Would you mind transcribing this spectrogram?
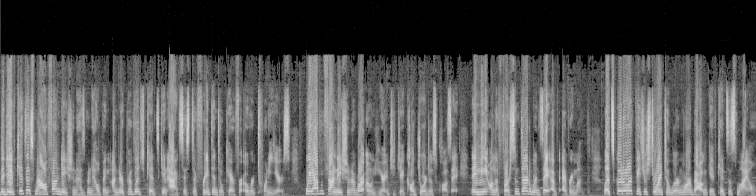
The Give Kids a Smile Foundation has been helping underprivileged kids gain access to free dental care for over 20 years. We have a foundation of our own here at GJ called George's Closet. They meet on the first and third Wednesday of every month. Let's go to our feature story to learn more about Give Kids a Smile.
